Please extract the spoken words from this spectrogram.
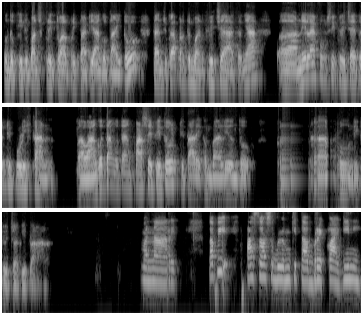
untuk kehidupan spiritual pribadi anggota itu dan juga pertumbuhan gereja. Akhirnya e, nilai fungsi gereja itu dipulihkan bahwa anggota-anggota yang pasif itu ditarik kembali untuk bergabung di gereja kita. Menarik. Tapi pastor sebelum kita break lagi nih,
